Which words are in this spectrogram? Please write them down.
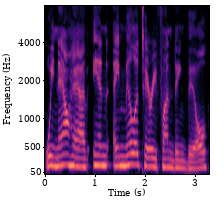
We now have in a military funding bill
